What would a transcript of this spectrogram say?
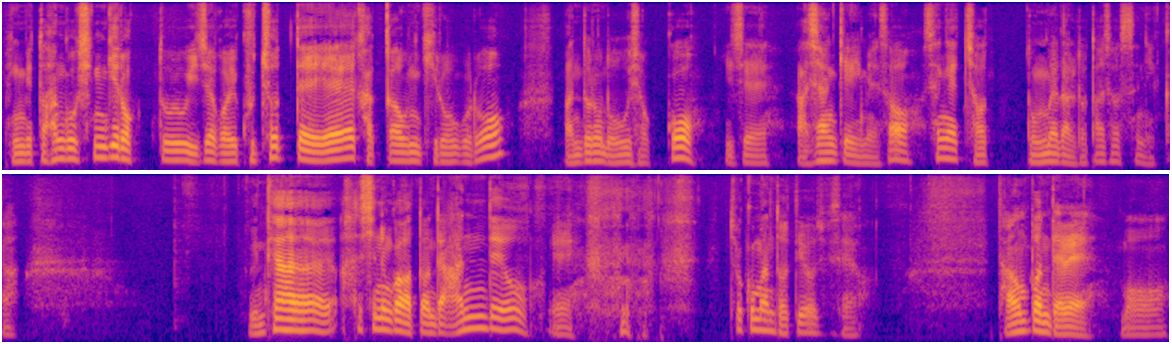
100m 한국 신기록도 이제 거의 9초대에 가까운 기록으로 만들어 놓으셨고 이제 아시안 게임에서 생애 첫 동메달도 따셨으니까 은퇴하시는 것 같던데 안 돼요. 예. 조금만 더 띄워주세요. 다음번 대회, 뭐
